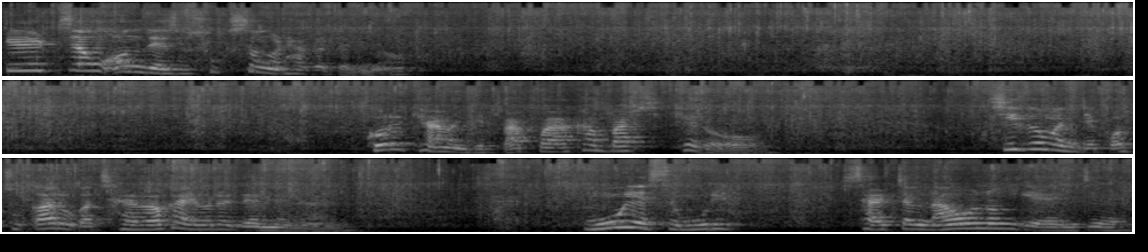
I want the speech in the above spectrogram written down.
일정 온도에서 숙성을 하거든요. 그렇게 하면 이제 빡빡한 밥 식혜로 지금은 이제 고춧가루가 찰박하게 오래되면은 무에서 물이 살짝 나오는 게 이제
